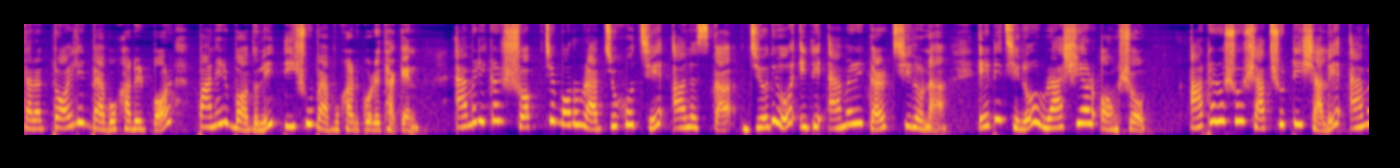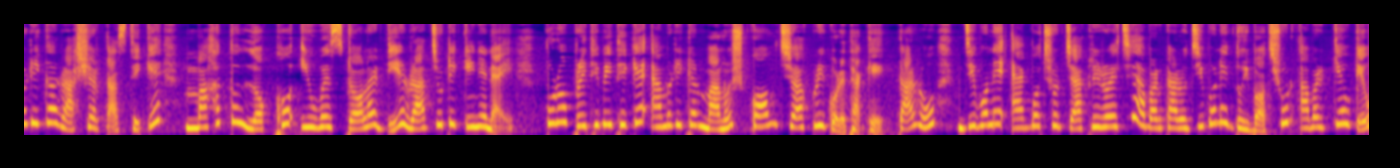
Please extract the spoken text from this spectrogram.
তারা টয়লেট ব্যবহারের পর পানির বদলে টিস্যু ব্যবহার করে থাকেন। আমেরিকার সবচেয়ে বড় রাজ্য হচ্ছে আলাস্কা, যদিও এটি আমেরিকার ছিল না। এটি ছিল রাশিয়ার অংশ। আঠারোশো সাতষট্টি সালে আমেরিকা রাশিয়ার কাছ থেকে বাহাত্তর লক্ষ ইউএস ডলার দিয়ে রাজ্যটি কিনে নেয়। পুরো পৃথিবী থেকে আমেরিকার মানুষ কম চাকরি করে থাকে। কারও জীবনে এক বছর চাকরি রয়েছে, আবার কারও জীবনে দুই বছর, আবার কেউ কেউ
